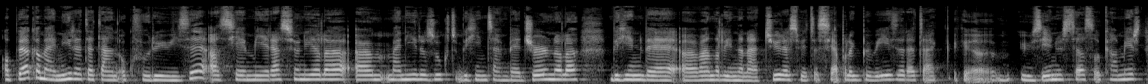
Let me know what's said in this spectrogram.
Op welke manier dat, dat dan ook voor u is. Hè? Als jij meer rationele um, manieren zoekt, begin dan bij journalen, begin bij uh, wandelen in de natuur. Dat is wetenschappelijk bewezen dat dat uh, uw zenuwstelsel kalmeert.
